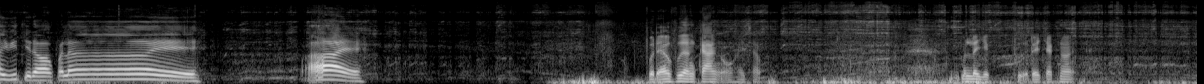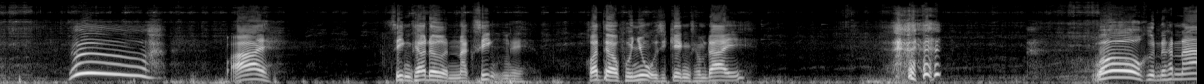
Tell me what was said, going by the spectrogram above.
ยวิทย์จีดอกไปเลยไปปวดเอาเฟืองกลางออกให้ซับ มันเลยจะเผือได้จักหน่อยฮู้ ไปสิ่งแถวเดินหนักสิ่งเลยขอแต่ว่าผู้ยุสิเก่งทำได้ว้ขึ้นข้างหน้า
